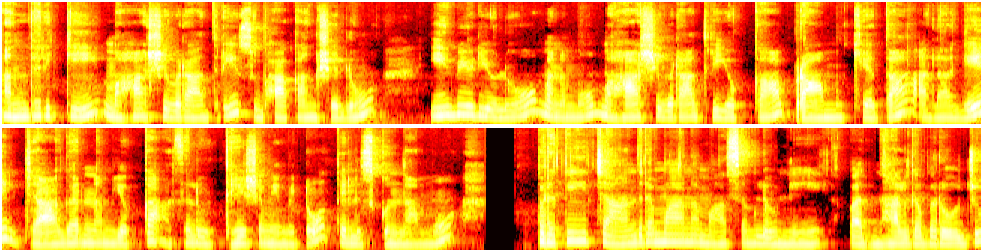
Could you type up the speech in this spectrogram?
అందరికీ మహాశివరాత్రి శుభాకాంక్షలు. ఈ వీడియోలో మనము మహాశివరాత్రి యొక్క ప్రాముఖ్యత అలాగే జాగరణం యొక్క అసలు ఉద్దేశం ఏమిటో తెలుసుకుందాము. ప్రతి చాంద్రమాన మాసంలోని పద్నాలుగవ రోజు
